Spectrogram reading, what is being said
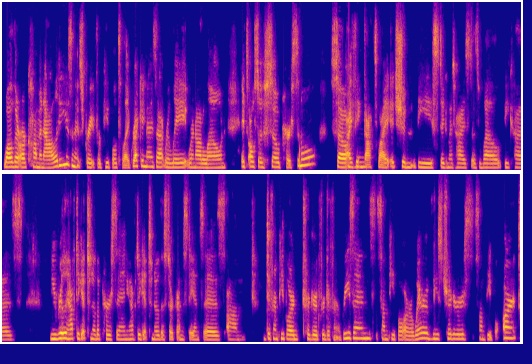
while there are commonalities and it's great for people to like recognize that, relate, we're not alone, it's also so personal. So. I think mm-hmm. that's why it shouldn't be stigmatized as well because you really have to get to know the person, you have to get to know the circumstances. Um, different people are triggered for different reasons. Some people are aware of these triggers, some people aren't.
